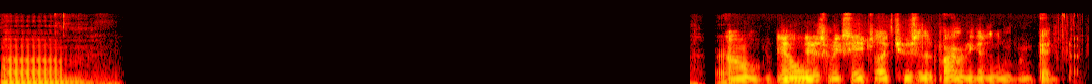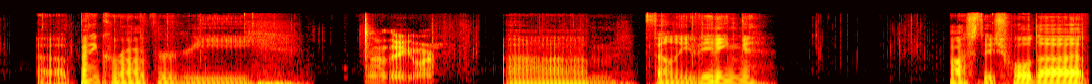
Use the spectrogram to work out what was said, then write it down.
Um. alright, Oh, it only just makes you like choose a department again. we're good. Uh, bank robbery. Oh, there you are. Um, felony evading. Hostage holdup.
